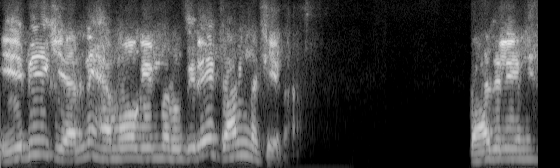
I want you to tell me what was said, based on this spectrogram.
AB කියන්නේ හැමෝගෙම රුධිරය ගන්න කෙනා. පැහැදිලිනේ?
